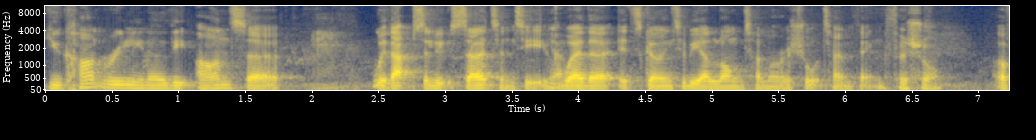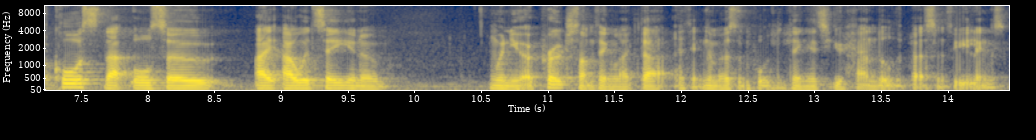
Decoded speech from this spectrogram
you can't really know the answer with absolute certainty Yeah. whether it's going to be a long term or a short term thing For sure. of course that also I, I would say you know when you approach something like that i think the most important thing is you handle the person's feelings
